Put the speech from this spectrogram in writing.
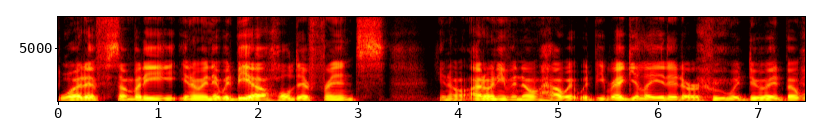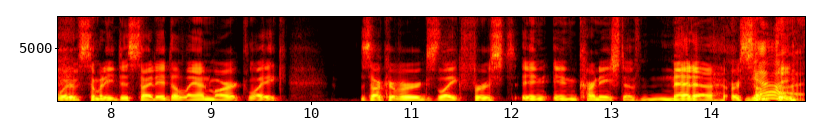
what if somebody you know and it would be a whole different you know, I don't even know how it would be regulated or who would do it, but what if somebody decided to landmark like Zuckerberg's like first in- incarnation of Meta or something?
